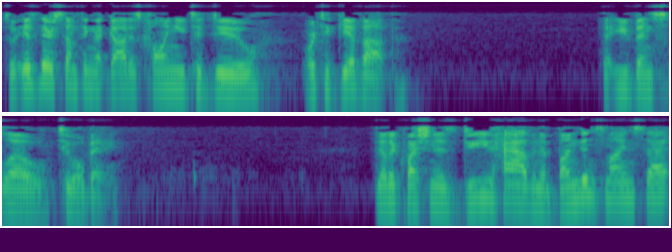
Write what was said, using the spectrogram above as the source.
So, is there something that God is calling you to do or to give up that you've been slow to obey? The other question is do you have an abundance mindset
